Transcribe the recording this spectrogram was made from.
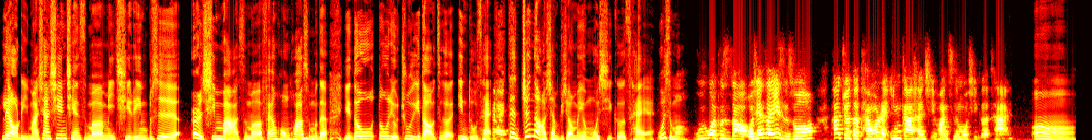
料理嘛。像先前什么米其林不是二星吧，什么番红花什么的，嗯、也都都有注意到这个印度菜，但真的好像比较没有墨西哥菜，哎，为什么？我我也不知道。我先生一直说，他觉得台湾人应该很喜欢吃墨西哥菜。嗯。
